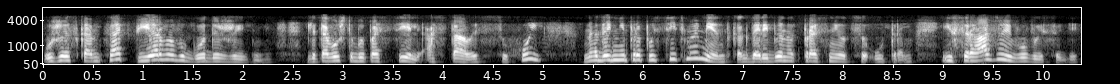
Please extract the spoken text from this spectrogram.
уже с конца первого года жизни. Для того, чтобы постель осталась сухой, надо не пропустить момент, когда ребенок проснется утром, и сразу его высадить.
